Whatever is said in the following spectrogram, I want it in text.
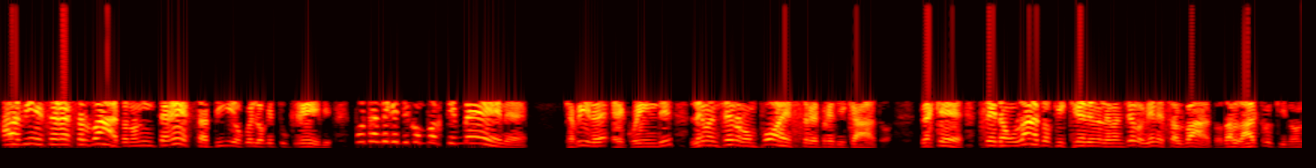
alla fine sarà salvato, non interessa a Dio quello che tu credi, importante che ti comporti bene. Capite? E quindi l'Evangelo non può essere predicato, perché se da un lato chi crede nell'Evangelo viene salvato, dall'altro chi non,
